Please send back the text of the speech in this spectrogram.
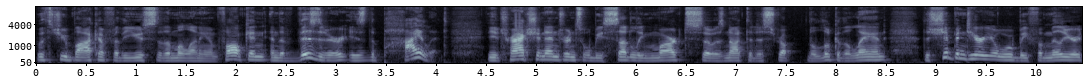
with Chewbacca for the use of the Millennium Falcon, and the visitor is the pilot. The attraction entrance will be subtly marked so as not to disrupt the look of the land. The ship interior will be familiar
